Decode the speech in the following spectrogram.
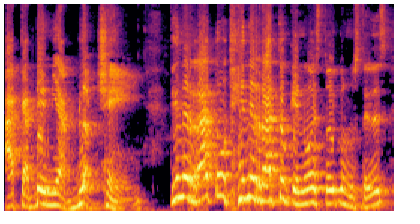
Academia Blockchain. Tiene rato, tiene rato que no estoy con ustedes.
